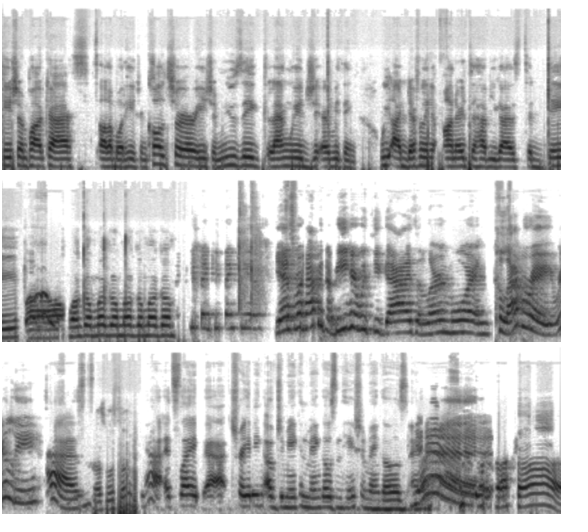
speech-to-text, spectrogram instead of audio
Haitian podcast. It's all about Haitian culture, Haitian music, language, everything. We are definitely honored to have you guys today. Uh, welcome, welcome, welcome, welcome. Thank you, thank you, thank you. Yes, we're happy to be here with you guys and learn more and collaborate, really. yes, That's what's up. yeah. It's like uh, trading of Jamaican mangoes and Haitian mangoes. And Yeah.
